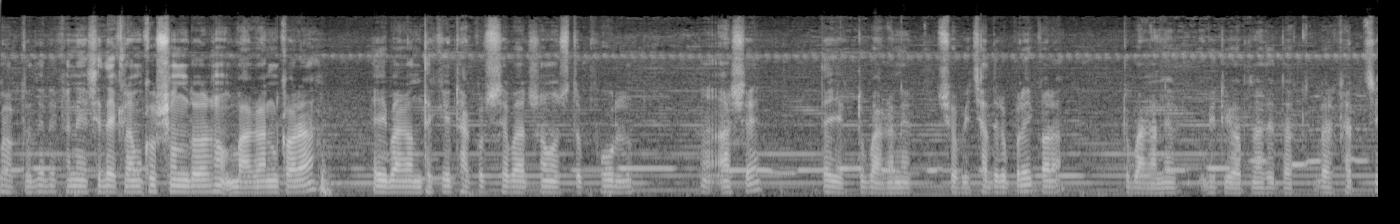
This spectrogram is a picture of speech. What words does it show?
ভক্তদের এখানে এসে দেখলাম খুব সুন্দর বাগান করা। এই বাগান থেকে ঠাকুর সেবার সমস্ত ফুল আসে। তাই একটু বাগানের ছবি ছাদের উপরেই করা। একটু বাগানের ভিডিও আপনাদের দেখাচ্ছি।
